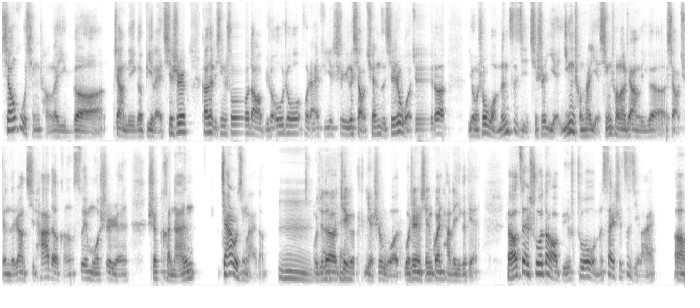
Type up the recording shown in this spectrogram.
相互形成了一个这样的一个壁垒。其实刚才李欣说到，比如说欧洲或者 F 一是一个小圈子，其实我觉得。有时候我们自己其实也一定程度上也形成了这样的一个小圈子，让其他的可能思维模式人是很难加入进来的。嗯，我觉得这个也是我我这段时间观察的一个点。然后再说到，比如说我们赛事自己来啊，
